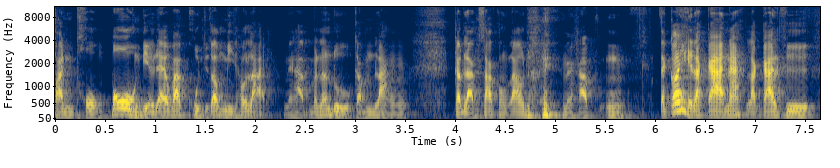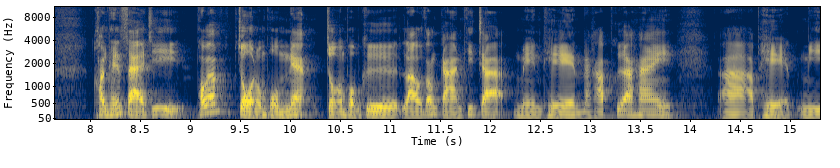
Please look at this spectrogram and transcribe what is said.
ฟันธงโป้งเดียวได้ว่าคุณจะต้องมีเท่าไหร่นะครับ มันต้องดูกำลังกำลังทรัพย์ของเราด้วยนะครับอืแต่ก็เห็นหลักการนะ หลักการคือ content strategy เพราะว่าโจทย์ของผมเนี่ย โจทย์ของผมคือเราต้องการที่จะ maintain นะครับ เพื่อให้เพจมี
